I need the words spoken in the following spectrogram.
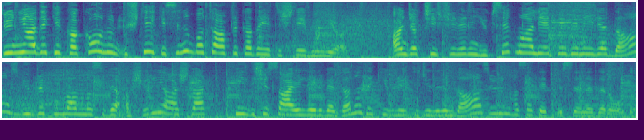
Dünyadaki kakaonun üçte ikisinin Batı Afrika'da yetiştiği biliniyor. Ancak çiftçilerin yüksek maliyet nedeniyle daha az gübre kullanması ve aşırı yağışlar fil dişi sahilleri ve Gana'daki üreticilerin daha az ürün hasat etmesine neden oldu.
